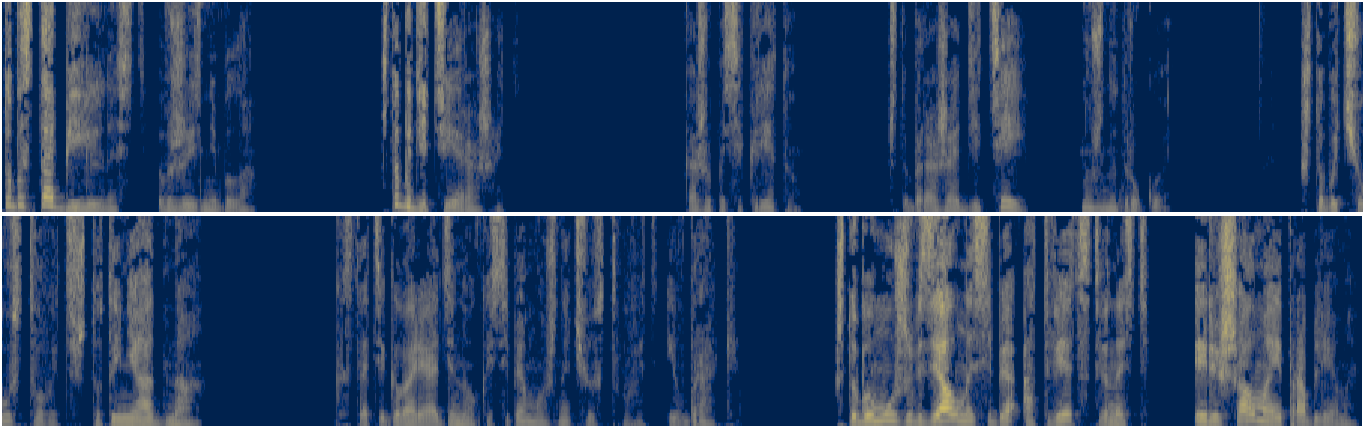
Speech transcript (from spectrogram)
чтобы стабильность в жизни была, чтобы детей рожать. Скажу по секрету, чтобы рожать детей, нужно другое. Чтобы чувствовать, что ты не одна. Кстати говоря, одиноко себя можно чувствовать и в браке. Чтобы муж взял на себя ответственность и решал мои проблемы.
